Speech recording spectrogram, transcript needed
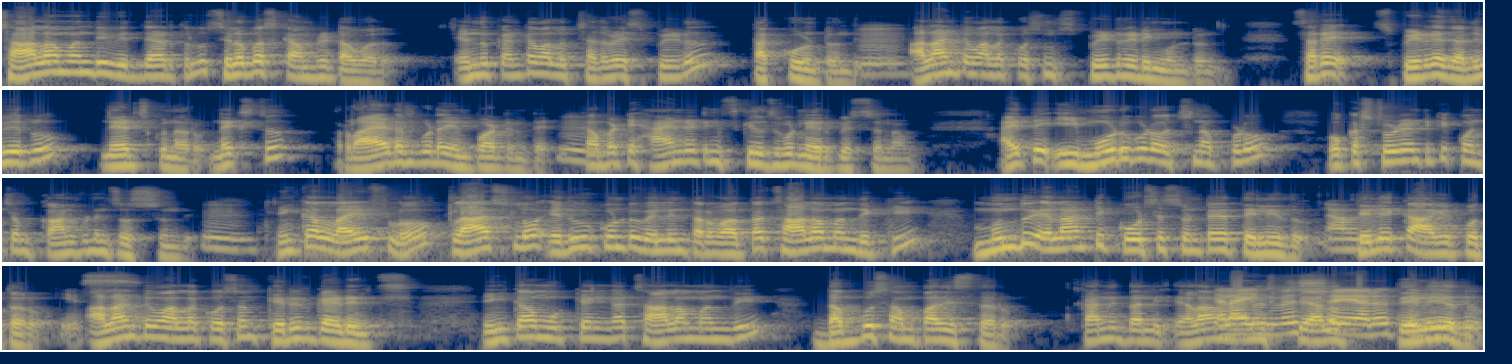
చాలా మంది విద్యార్థులు సిలబస్ కంప్లీట్ అవ్వదు. ఎందుకంటే వాళ్ళకి చదివే స్పీడ్ తక్కువ ఉంటుంది. అలాంటి వాళ్ళ కోసం స్పీడ్ రీడింగ్ ఉంటుంది. సరే స్పీడ్గా చదివిర్రు నేర్చుకున్నారు. నెక్స్ట్ రాయడం కూడా ఇంపార్టెంటే. కాబట్టి హ్యాండ్ రైటింగ్ స్కిల్స్ కూడా నేర్పిస్తున్నాం. అయితే ఈ మూడు కూడా వచ్చినప్పుడు ఒక స్టూడెంట్కి కొంచెం కాన్ఫిడెన్స్ వస్తుంది. ఇంకా లైఫ్లో క్లాస్లో ఎదుగుకుంటూ వెళ్ళిన తర్వాత చాలా మందికి ముందు ఎలాంటి కోర్సెస్ ఉంటాయో తెలియదు. తెలియక ఆగిపోతారు. అలాంటి వాళ్ళ కోసం కెరీర్ గైడెన్స్. ఇంకా ముఖ్యంగా చాలా మంది డబ్బు సంపాదిస్తారు. కానీ దాన్ని ఎలా మేనేజ్ చేయాలో తెలియదు.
